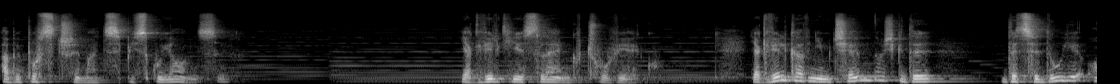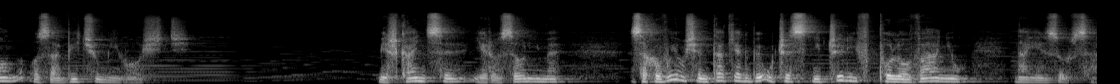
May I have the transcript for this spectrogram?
aby powstrzymać spiskujących. Jak wielki jest lęk w człowieku, jak wielka w nim ciemność, gdy decyduje on o zabiciu miłości. Mieszkańcy Jerozolimy zachowują się tak, jakby uczestniczyli w polowaniu na Jezusa.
